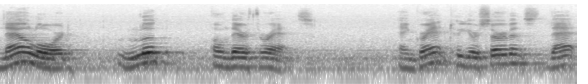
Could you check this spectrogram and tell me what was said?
Now, Lord, look on their threats, and grant to your servants that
